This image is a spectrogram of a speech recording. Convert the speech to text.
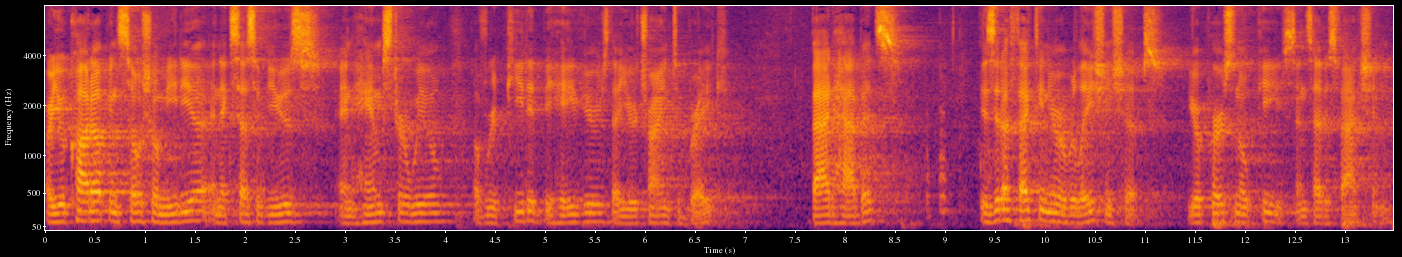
Are you caught up in social media and excessive use and hamster wheel of repeated behaviors that you're trying to break? Bad habits? Is it affecting your relationships, your personal peace and satisfaction?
